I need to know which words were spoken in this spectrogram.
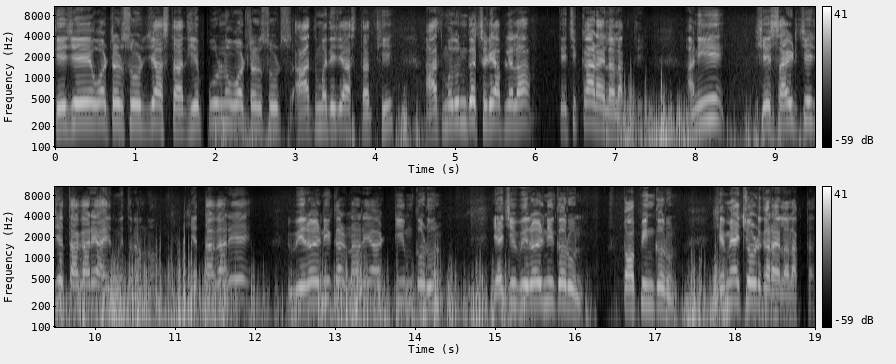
ते जे वॉटर सूट जे असतात हे पूर्ण वॉटर सूट्स आतमध्ये जे असतात ही आतमधून गचडी आपल्याला त्याची काढायला लागते. आणि हे साईडचे जे तगारे आहेत मित्रांनो हे तगारे विरळणी करणाऱ्या टीमकडून याची विरळणी करून टॉपिंग करून हे मॅच्युअर्ड करायला लागतात.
